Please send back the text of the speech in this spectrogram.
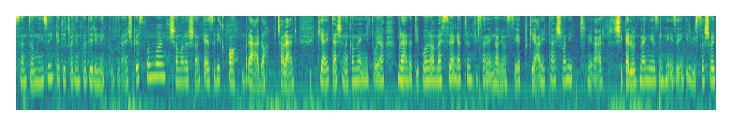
Köszöntöm nézőinket, itt vagyunk a Dérinék Kulturális Központban, és hamarosan kezdődik a Bráda család kiállításának a megnyitója. Bráda Tiborral beszélgettünk, hiszen egy nagyon szép kiállítás van itt, mi már sikerült megnéznünk, nézőink is biztos, hogy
